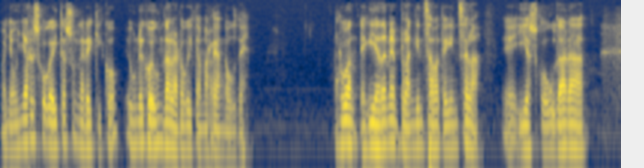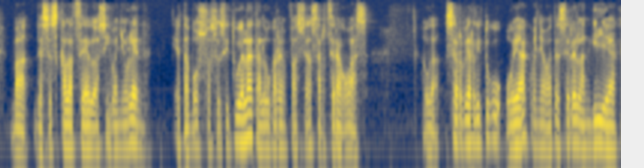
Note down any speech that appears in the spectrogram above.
baina oinarrizko gaitasunarekiko euneko eunda larogeita marrean gaude. Orduan, egia demen plangintza bat egintzela, e, iazko udara ba, deseskalatzea edo hasi baino lehen, eta bost fase zituela, eta laugarren fasean sartzera goaz. Hau da, zer behar ditugu oeak, baina batez ere langileak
